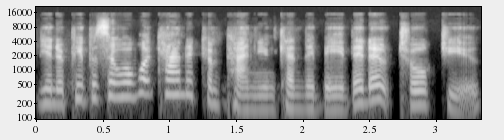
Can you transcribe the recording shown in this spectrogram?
you know, people say, well, what kind of companion can they be? They don't talk to you.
